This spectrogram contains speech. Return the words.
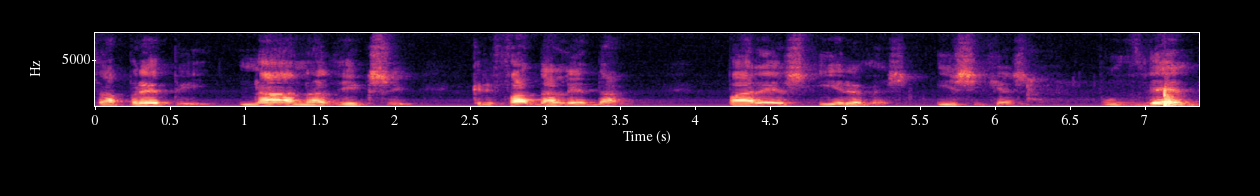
θα πρέπει να αναδείξει κρυφά ταλέντα, παρέες ήρεμες, ήσυχες, που δεν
